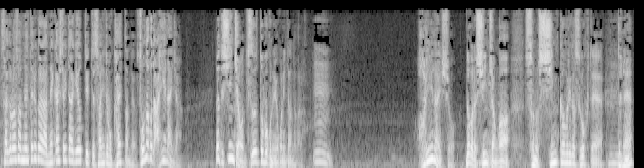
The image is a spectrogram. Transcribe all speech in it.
桜庭さん寝てるから寝かしといてあげようって言って三人とも帰ったんだよ。そんなことありえないじゃん。だってしんちゃんはずっと僕の横にいたんだから。うん。ありえないでしょ。だからしんちゃんが、その進化ぶりがすごくて、でね、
